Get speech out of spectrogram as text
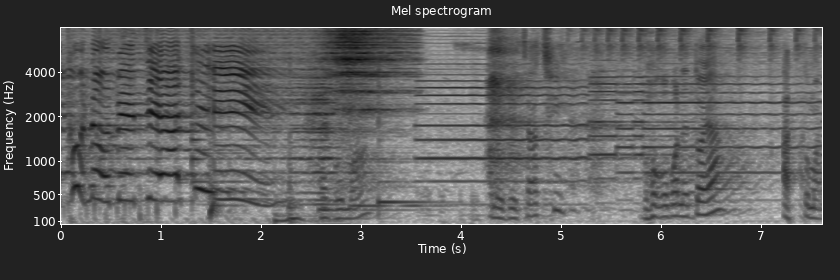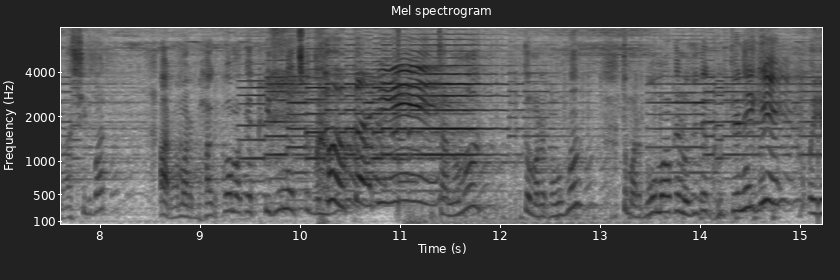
এখনও বেঁচে আছিস? হ্যাঁ আমি বেঁচে আছি। ভগবানের দয়া আর তোমার আশীর্বাদ আর আমার ভাগ্য আমাকে ফিরিয়ে নিয়েছে জানো মা তোমার বৌমা তোমার বৌমা আমাকে নদীতে ঘুরতে নিয়ে গিয়ে ওই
